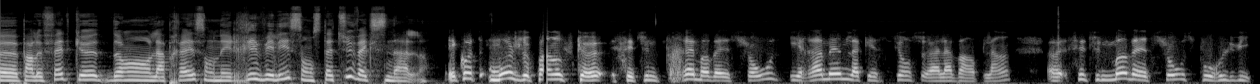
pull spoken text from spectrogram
euh, par le fait que dans la presse, on ait révélé son statut vaccinal? Écoute, moi, je pense que c'est une très mauvaise chose. Il ramène la question à l'avant-plan. Euh, c'est une mauvaise chose pour lui.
